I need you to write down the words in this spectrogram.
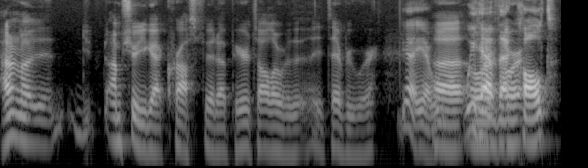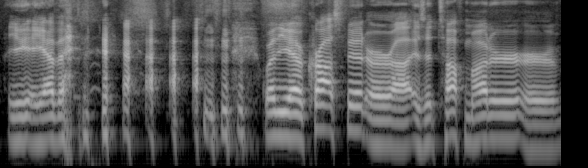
I don't know. I'm sure you got CrossFit up here. It's all over the. It's everywhere. Yeah, yeah. Uh, we or- have that or- cult. Have that. Whether you have CrossFit or uh, is it Tough Mudder or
